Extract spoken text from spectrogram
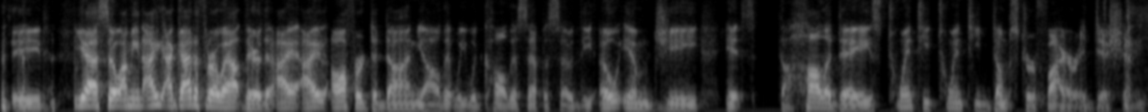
Indeed. Yeah. So, I mean, I, I got to throw out there that I, I offered to Don, y'all, that we would call this episode the OMG. It's the holidays 2020 dumpster fire edition.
